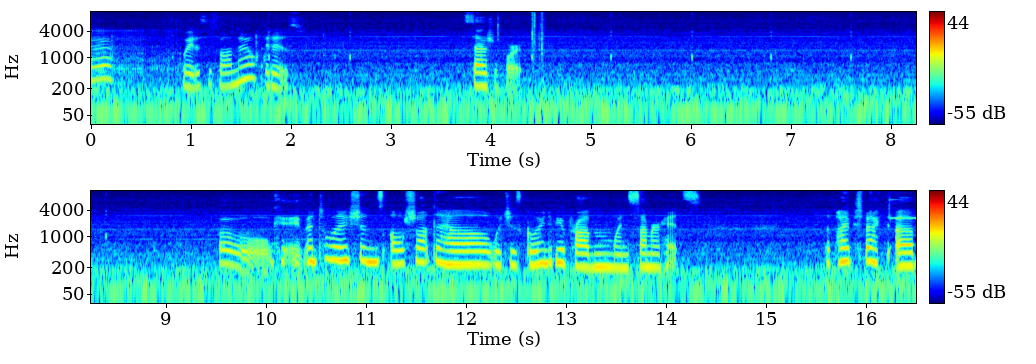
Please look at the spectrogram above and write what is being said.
Ah. Wait, is this on now? It is. Status report. Okay, ventilation's all shot to hell, which is going to be a problem when summer hits. The pipes backed up,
